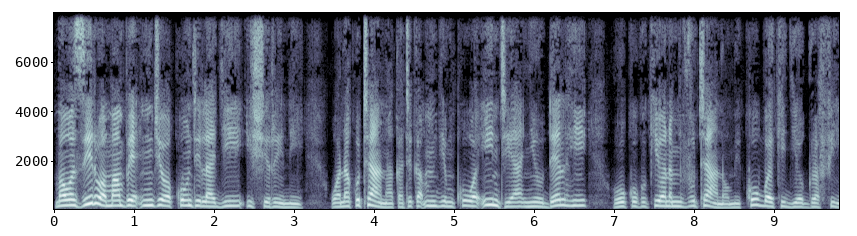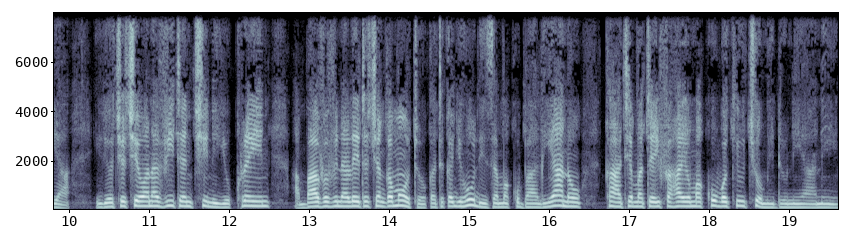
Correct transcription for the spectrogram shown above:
Mawaziri wa mambo ya nje wa kundi la G20 wanakutana katika mji mkuu wa India, New Delhi, huku kukiwa na mivutano mikubwa ya kijiografia iliyochochewa na vita nchini Ukraine ambavyo vinaleta changamoto katika juhudi za makubaliano kati ya mataifa hayo makubwa kiuchumi duniani.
